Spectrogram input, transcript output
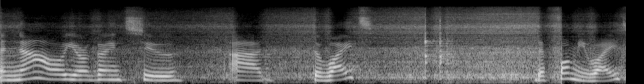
And now you're going to add the white, the foamy white,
